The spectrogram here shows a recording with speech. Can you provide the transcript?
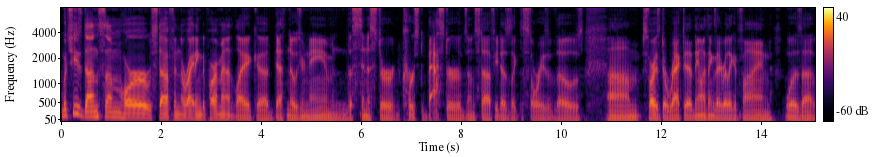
which he's done some horror stuff in the writing department, like uh, Death Knows Your Name and The Sinister and Cursed Bastards and stuff. He does like the stories of those. Um, as far as directed, the only things I really could find was, uh,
